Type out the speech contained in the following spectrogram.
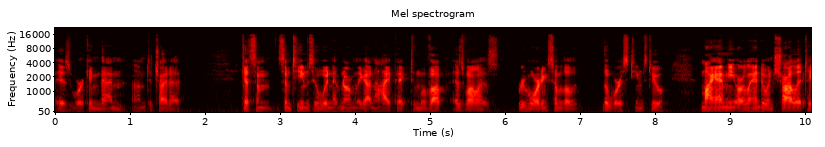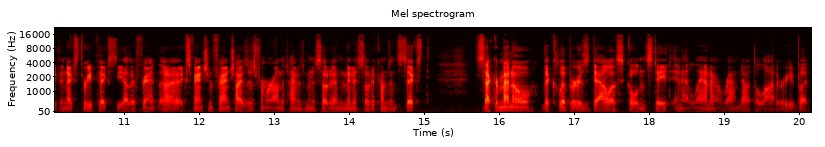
is working then um, to try to get some some teams who wouldn't have normally gotten a high pick to move up, as well as rewarding some of the the worst teams too. Miami, Orlando, and Charlotte take the next three picks. The other fran- uh, expansion franchises from around the time is Minnesota, and Minnesota comes in sixth. Sacramento, the Clippers, Dallas, Golden State, and Atlanta round out the lottery, but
